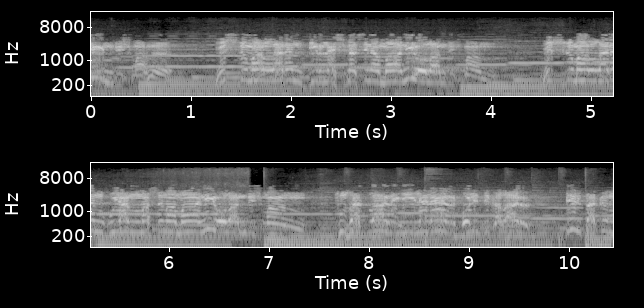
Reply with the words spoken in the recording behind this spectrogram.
din düşmanı, Müslümanların birleşmesine mani olan düşman, Müslümanların uyanmasına mani olan düşman, tuzaklar, hileler, politikalar, bir takım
